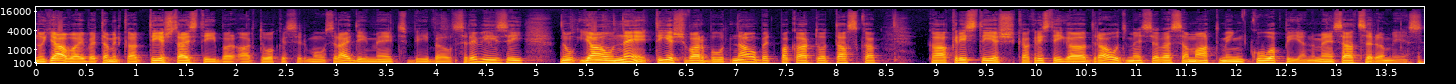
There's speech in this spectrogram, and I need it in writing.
nu jā, vai, vai tam ir kāda tieša saistība ar, ar to, kas ir mūsu raidījuma mērķis, Bībeles revīzija. Nu, jā, un nē, tieši varbūt nav, bet pakārtot tas, ka kā kristieši, kā kristīgā draudz, mēs jau esam atmiņu kopiena, mēs atceramies.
